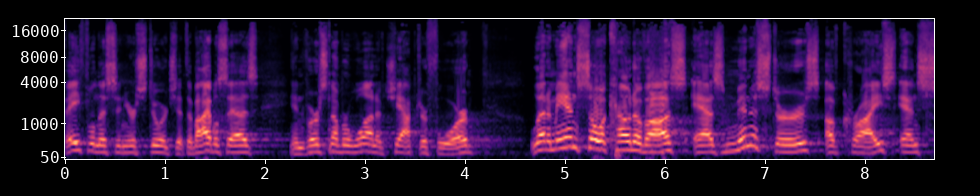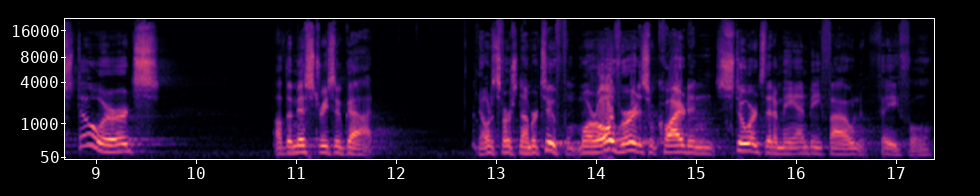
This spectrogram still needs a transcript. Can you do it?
Faithfulness in your stewardship. The Bible says in verse number 1 of chapter 4 Let a man so account of us as ministers of Christ and stewards of the mysteries of God. Notice verse number two. Moreover, it is required in stewards that a man be found faithful.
